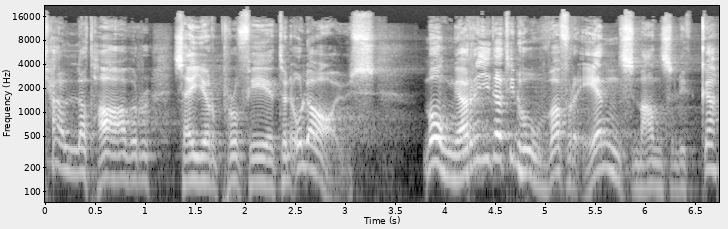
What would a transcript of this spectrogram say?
kallat haver, säger profeten Olaus. Många rida till Hova för ens mans lycka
